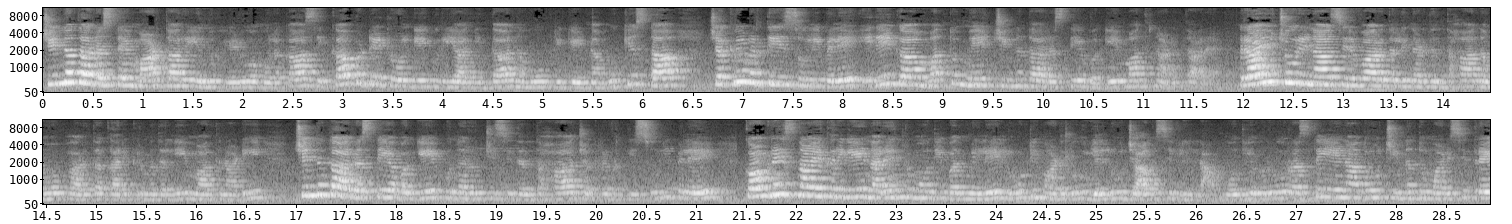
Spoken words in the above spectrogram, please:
ಚಿನ್ನದ ರಸ್ತೆ ಮಾಡ್ತಾರೆ ಎಂದು ಹೇಳುವ ಮೂಲಕ ಸಿಕ್ಕಾಪಟ್ಟೆ ಟ್ರೋಲ್ಗೆ ಗುರಿಯಾಗಿದ್ದ ನಮೋ ಬ್ರಿಗೇಡ್ನ ಮುಖ್ಯಸ್ಥ ಚಕ್ರವರ್ತಿ ಸೂಲಿಬೆಲೆ ಇದೀಗ ಮತ್ತೊಮ್ಮೆ ಚಿನ್ನದ ರಸ್ತೆಯ ಬಗ್ಗೆ ಮಾತನಾಡಿದ್ದಾರೆ ರಾಯಚೂರಿನ ಸಿರಿವಾರದಲ್ಲಿ ನಡೆದಂತಹ ನಮೋ ಭಾರತ ಕಾರ್ಯಕ್ರಮದಲ್ಲಿ ಮಾತನಾಡಿ, ಚಿನ್ನದ ರಸ್ತೆಯ ಬಗ್ಗೆ ಪುನರುಚ್ಚಿಸಿದಂತಹ ಚಕ್ರವರ್ತಿ ಸೂಲಿಬೆಲೆ ಕಾಂಗ್ರೆಸ್ ನಾಯಕರಿಗೆ ಲೂಟಿ ಮಾಡಲು ಎಲ್ಲೂ ಜಾಗ ಸಿಗಲಿಲ್ಲ. ಮೋದಿಯವರು ರಸ್ತೆ ಏನಾದರೂ ಚಿನ್ನದ್ದು ಮಾಡಿಸಿದ್ರೆ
